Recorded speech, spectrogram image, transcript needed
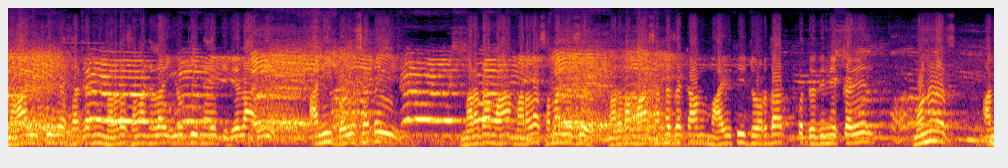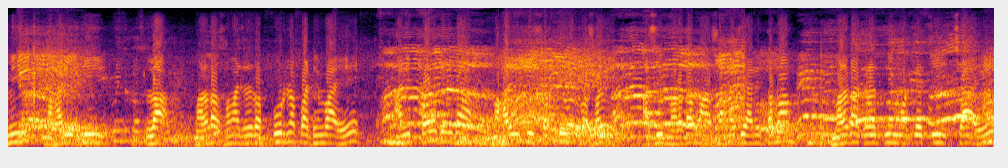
महायुतीच्या सरकारने मराठा समाजाला योग्य न्याय दिलेला आहे. आणि भविष्यातही मराठा महा मराठा समाजाचं मराठा महासंघाचं काम महायुती जोरदार पद्धतीने करेल. म्हणूनच आम्ही महायुतीला मराठा समाजाचा पूर्ण पाठिंबा आहे. आणि परत एकदा महायुती सत्तेवर बसावी अशी मराठा महासंघाची आणि तमाम मराठा क्रांती मोर्चाची इच्छा आहे.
